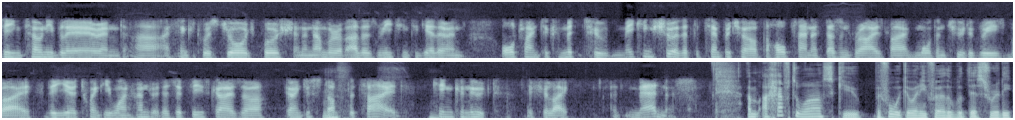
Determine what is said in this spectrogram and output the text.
seeing Tony Blair and uh, I think it was George Bush and a number of others meeting together and all trying to commit to making sure that the temperature of the whole planet doesn't rise by more than two degrees by the year 2100, as if these guys are going to stop mm. the tide. Mm. King Canute, if you like. Madness. Um, I have to ask you before we go any further with this. Really,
